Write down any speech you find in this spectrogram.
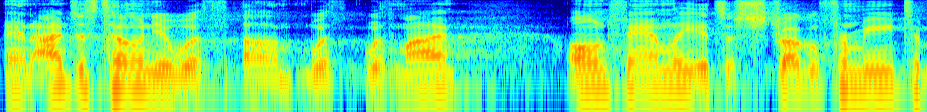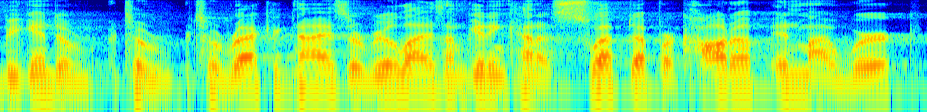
And I'm just telling you, with, um, with, with my own family, it's a struggle for me to begin to, to, to recognize or realize I'm getting kind of swept up or caught up in my work.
